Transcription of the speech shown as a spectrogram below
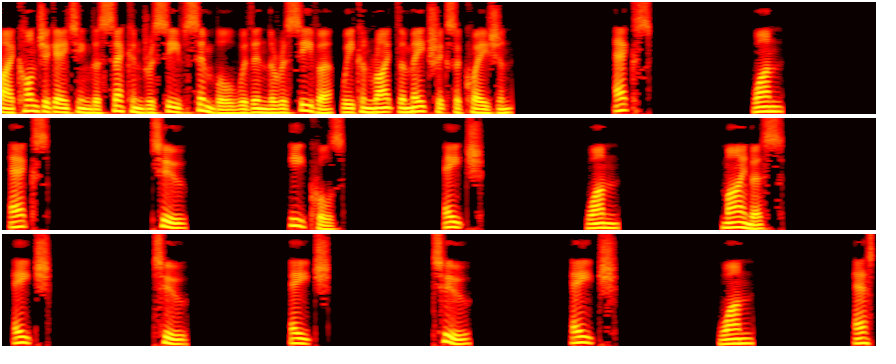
by conjugating the second received symbol within the receiver we can write the matrix equation x 1 x 2 equals h 1 minus h 2 h 2 h 1 S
